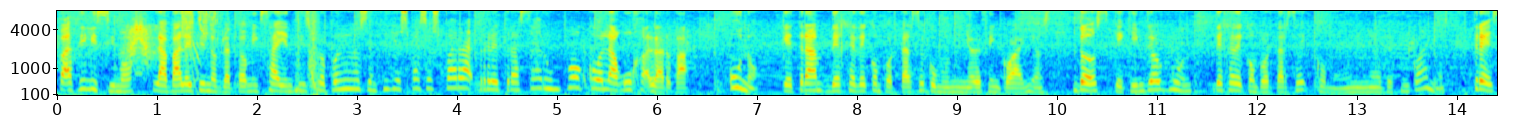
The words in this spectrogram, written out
Facilísimo, la Bulletin of the Atomic Scientist propone unos sencillos pasos para retrasar un poco la aguja larga. 1. Que Trump deje de comportarse como un niño de 5 años. 2. Que Kim Jong-un deje de comportarse como un niño de 5 años. 3.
